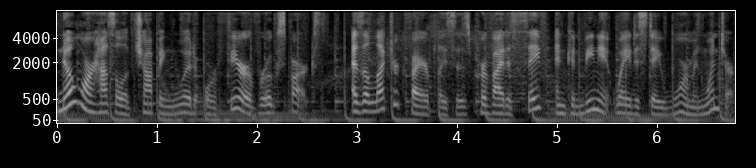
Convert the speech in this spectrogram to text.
No more hassle of chopping wood or fear of rogue sparks, as electric fireplaces provide a safe and convenient way to stay warm in winter.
